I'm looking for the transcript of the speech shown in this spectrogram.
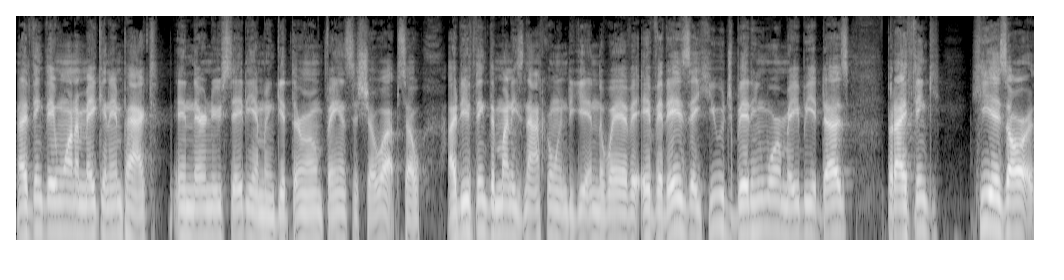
And I think they want to make an impact in their new stadium and get their own fans to show up. So I do think the money's not going to get in the way of it. If it is a huge bidding war, maybe it does. But I think he is. al-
